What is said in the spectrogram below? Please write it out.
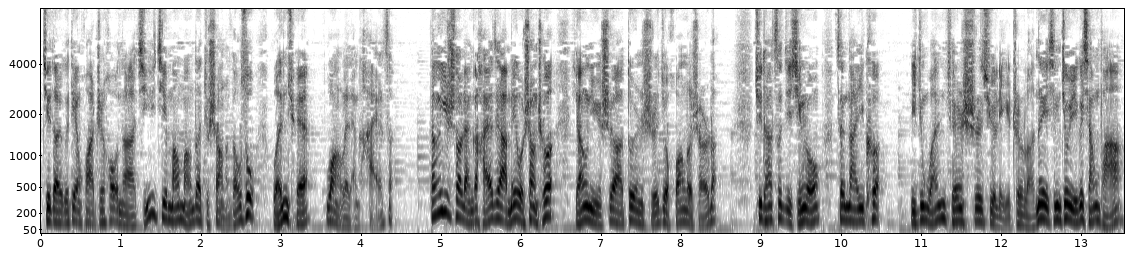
接到一个电话之后呢，急急忙忙的就上了高速，完全忘了两个孩子。当意识到两个孩子呀没有上车，杨女士啊顿时就慌了神了。据她自己形容，在那一刻已经完全失去理智了，内心就一个想法：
